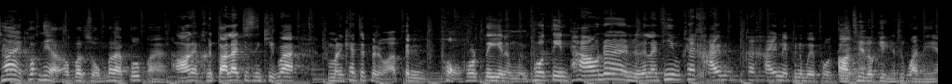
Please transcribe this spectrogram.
ใช่เขาเนี่ยเอาผสมมาแล้วปุ๊บอะอ๋อเนี่ยคือตอนแรกจัสตินคิดว่ามันแค่จะเป็นแบบว่าเป็นผงโปรตีนอะเหมือนโปรตีนพาวเดอร์หรืออะไรที่คล้ายๆคล้ายๆในเป็นเวย์โปรตีตอนที่เรากินกันทุกวันนี้ไ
